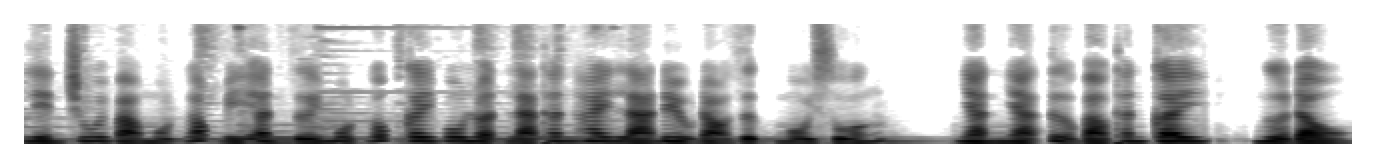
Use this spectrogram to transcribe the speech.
liền chui vào một góc bí ẩn dưới một gốc cây vô luận là thân hay lá đều đỏ rực ngồi xuống. Nhàn nhã tựa vào thân cây, ngửa đầu.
